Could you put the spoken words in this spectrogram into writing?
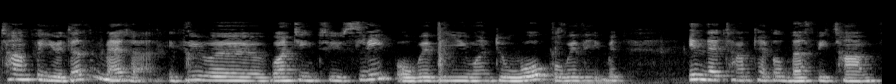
Time for you. It doesn't matter if you were wanting to sleep or whether you want to walk or whether you, but in that timetable must be time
